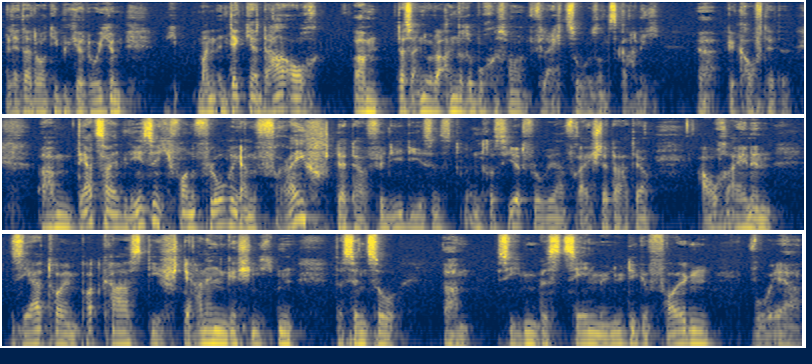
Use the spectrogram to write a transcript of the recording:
blätter dort die Bücher durch und man entdeckt ja da auch ähm, das ein oder andere Buch, das man vielleicht so sonst gar nicht äh, gekauft hätte. Ähm, derzeit lese ich von Florian Freistetter, für die, die es interessiert. Florian Freistetter hat ja auch einen sehr tollen Podcast, die Sternengeschichten. Das sind so ähm, sieben bis zehnminütige Folgen, wo er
